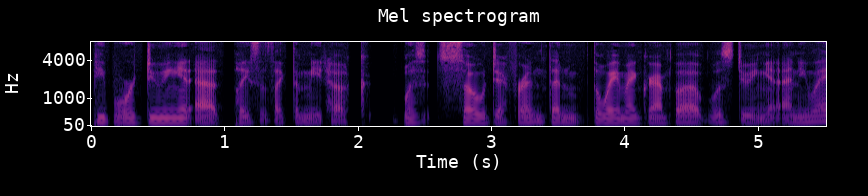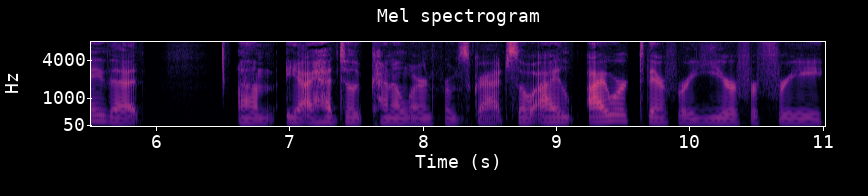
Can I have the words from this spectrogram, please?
people were doing it at places like the Meat Hook was so different than the way my grandpa was doing it anyway that um, yeah, I had to kind of learn from scratch. So I I worked there for a year for free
